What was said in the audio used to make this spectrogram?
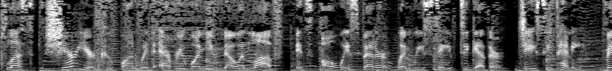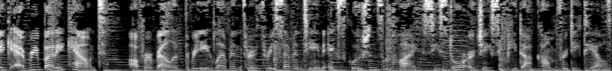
Plus, share your coupon with everyone you know and love. It's always better when we save together. JCPenney. Make everybody count. Offer valid 311 through 317. Exclusions apply. See store or jcp.com for details.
